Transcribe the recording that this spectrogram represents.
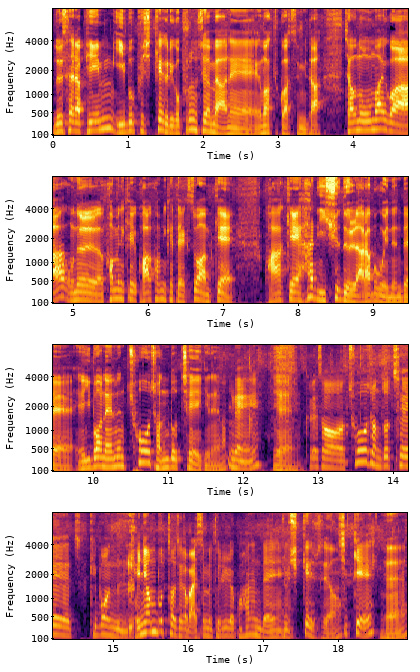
르세라핌, 이브 푸시케, 그리고 푸른 수염의 아내 음악 듣고 왔습니다. 자, 오늘 오마이 과학, 오늘 커뮤니케이, 과학 커뮤니케이터 엑소와 함께 과학계 핫 이슈들 알아보고 있는데, 이번에는 초전도체 얘기네요. 네. 예. 그래서 초전도체 기본 개념부터 제가 말씀을 드리려고 하는데 좀 쉽게 해주세요. 쉽게 예.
